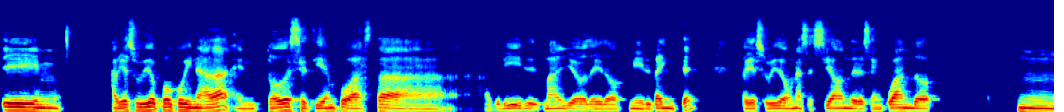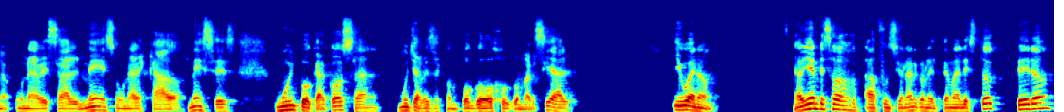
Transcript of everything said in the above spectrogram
Y había subido poco y nada en todo ese tiempo hasta abril, mayo de 2020 había subido una sesión de vez en cuando. mm, una vez al mes o una vez cada dos meses, muy poca cosa, muchas veces con poco ojo comercial. Y bueno, había empezado a funcionar con el tema del stock, pero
